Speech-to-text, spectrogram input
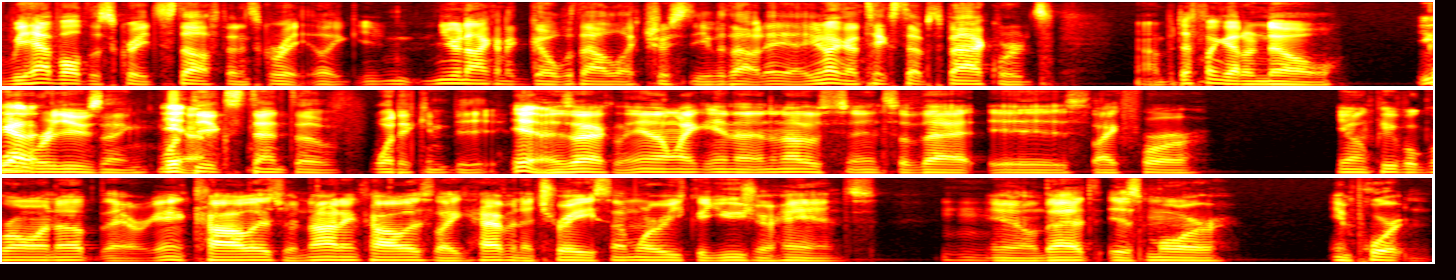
we have all this great stuff and it's great. Like you- you're not going to go without electricity, without AI. You're not going to take steps backwards. Uh, but definitely got to know You what gotta- we're using, what Yeah. the extent of what it can be. Yeah, exactly. And like in, in another sense of that is like for young people growing up that are in college or not in college, like having a trade somewhere you could use your hands. You know, that is more important.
